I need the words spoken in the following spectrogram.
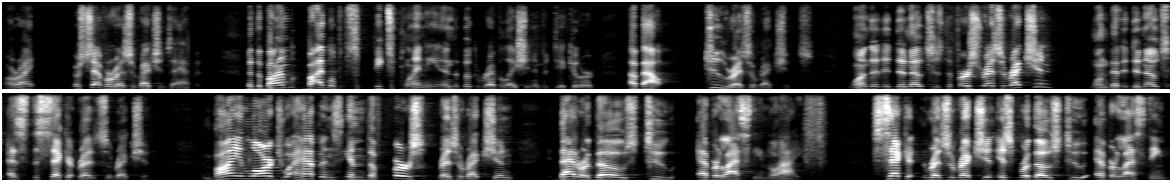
All right? There are several resurrections that happen. But the Bible, Bible speaks plainly, in the book of Revelation in particular, about two resurrections. One that it denotes as the first resurrection, one that it denotes as the second resurrection. And by and large, what happens in the first resurrection, that are those to everlasting life. Second resurrection is for those to everlasting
